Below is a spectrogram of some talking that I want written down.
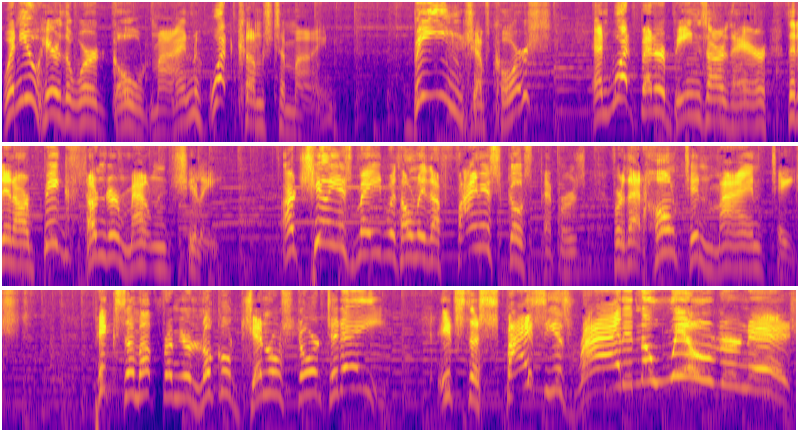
When you hear the word gold mine, what comes to mind? Beans, of course! And what better beans are there than in our Big Thunder Mountain chili? Our chili is made with only the finest ghost peppers for that haunting mind taste. Pick some up from your local general store today. It's the spiciest ride in the wilderness!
